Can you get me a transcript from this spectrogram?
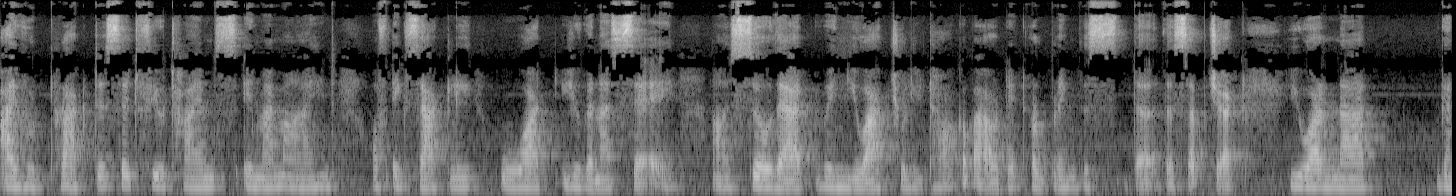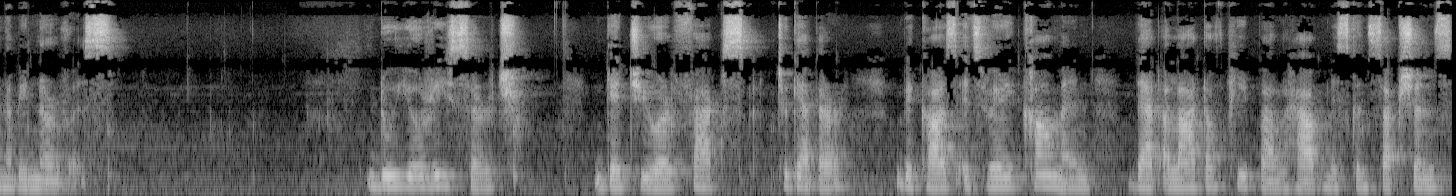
I would practice it a few times in my mind of exactly what you're gonna say uh, so that when you actually talk about it or bring this the, the subject, you are not gonna be nervous. Do your research, get your facts together because it's very common that a lot of people have misconceptions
